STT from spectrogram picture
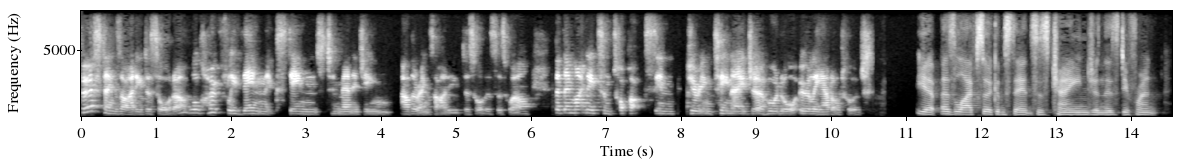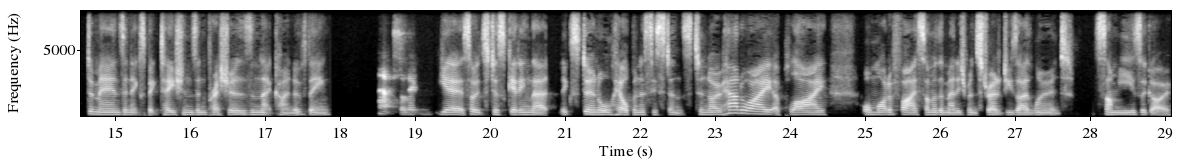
first anxiety disorder will hopefully then extend to managing other anxiety disorders as well. But they might need some top ups in during teenagerhood or early adulthood. Yep, as life circumstances change and there's different demands and expectations and pressures and that kind of thing. Absolutely. Yeah, so it's just getting that external help and assistance to know how do I apply or modify some of the management strategies I learned some years ago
